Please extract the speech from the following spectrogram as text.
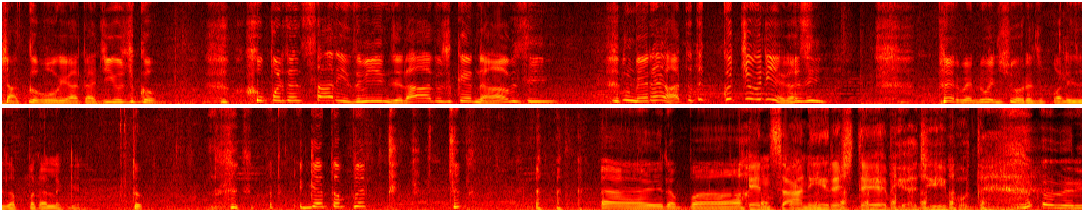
शक हो गया था जी उसको ऊपर से सारी जमीन जायदाद उसके नाम ਸੀ ਮੇਰੇ ਹੱਥ ਤੇ ਕੁਝ ਵੀ ਨਹੀਂ ਹੈਗਾ ਸੀ ਫਿਰ ਮੈਨੂੰ ਇੰਸ਼ੋਰੈਂਸ ਪਾਲਿਸੀ ਦਾ ਪਤਾ ਲੱਗਿਆ ਤਾਂ ਪਤਾ ਲੱਗਿਆ ਤਾਂ ਫਿਰ ਆਏ ਰੱਬਾ इंसानी रिश्ते भी अजीब होते हैं मेरी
